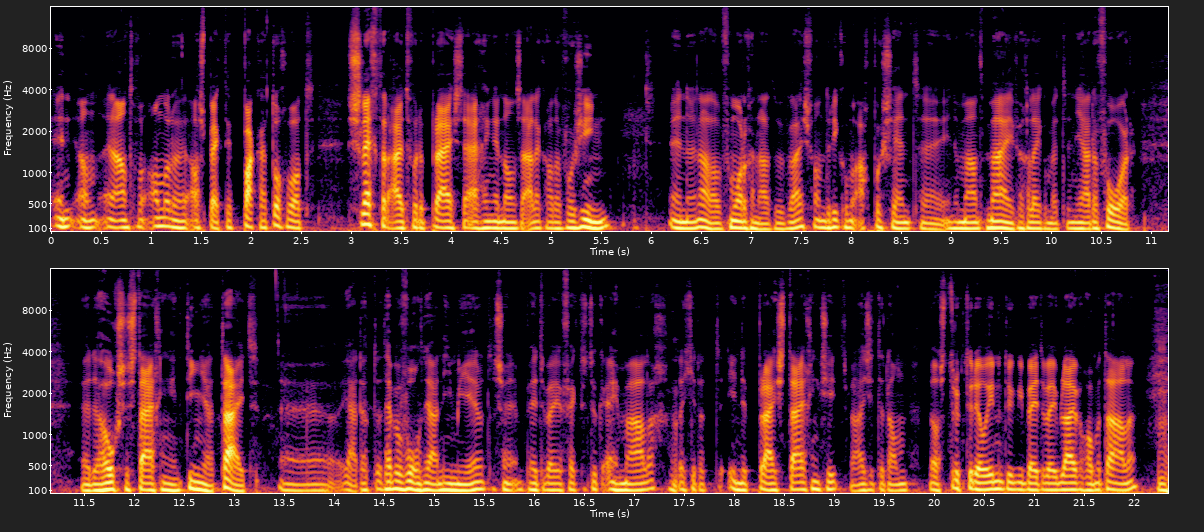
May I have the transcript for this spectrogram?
en een aantal van andere aspecten pakken toch wat slechter uit voor de prijsstijgingen dan ze eigenlijk hadden voorzien. En uh, nou, vanmorgen na het bewijs van 3,8% uh, in de maand mei vergeleken met een jaar daarvoor. Eh, de hoogste stijging in tien jaar tijd. Uh, ja, dat, dat hebben we volgend jaar niet meer. Want een btw-effect is natuurlijk eenmalig. Dat je dat in de prijsstijging ziet. Maar hij zit er dan wel structureel in natuurlijk. Die btw blijven gewoon betalen. Mhm.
